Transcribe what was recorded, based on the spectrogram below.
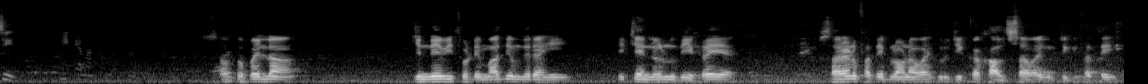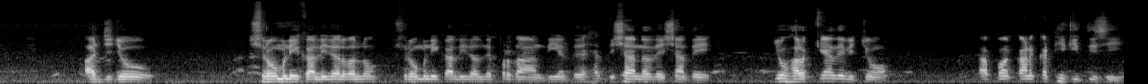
ਜੀ। ਕੀ ਕਹਿਣਾ ਚਾਹੁੰਦੇ ਸਰ? ਸਭ ਤੋਂ ਪਹਿਲਾਂ ਜਿੰਨੇ ਵੀ ਤੁਹਾਡੇ ਮਾਧਿਅਮ ਦੇ ਰਾਹੀਂ ਇਹ ਚੈਨਲ ਨੂੰ ਦੇਖ ਰਹੇ ਆ ਸਾਰਿਆਂ ਨੂੰ ਫਤਿਹ ਬੁਲਾਉਣਾ ਵਾਹਿਗੁਰੂ ਜੀ ਕਾ ਖਾਲਸਾ ਵਾਹਿਗੁਰੂ ਜੀ ਕੀ ਫਤਿਹ। ਅੱਜ ਜੋ ਸ਼੍ਰੋਮਣੀ ਅਕਾਲੀ ਦਲ ਵੱਲੋਂ ਸ਼੍ਰੋਮਣੀ ਅਕਾਲੀ ਦਲ ਦੇ ਪ੍ਰਧਾਨ ਦੀਆਂ ਦਿਸ਼ਾ ਨਿਰਦੇਸ਼ਾਂ ਤੇ ਜੋ ਹਲਕਿਆਂ ਦੇ ਵਿੱਚੋਂ ਆਪਾਂ ਕਣਕ ਇਕੱਠੀ ਕੀਤੀ ਸੀ,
